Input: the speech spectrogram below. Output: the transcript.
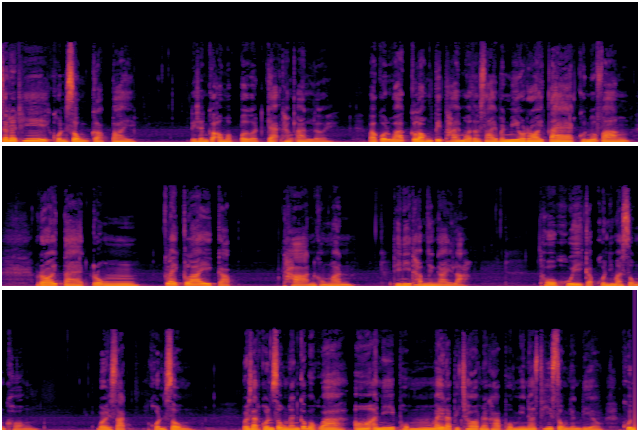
เจ้าหน้าที่ขนส่งกลับไป ดิฉันก็เอามาเปิดแกะทั้งอันเลย ปรากฏว่ากล่องติดท้ายมอเตอร์ไซค์มันมีรอยแตกคุณผู้ฟัง รอยแตกตรงใกล้ๆกับฐานของมัน ทีนี้ทำยังไงล่ะ โทรคุยกับคนที่มาส่งของ บริษัทขนส่ง บริษัทขนส่งนั้นก็บอกว่า อ๋อ อันนี้ผมไม่รับผิดชอบนะคะ ผมมีหน้าที่ส่งอย่างเดียว คุณ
